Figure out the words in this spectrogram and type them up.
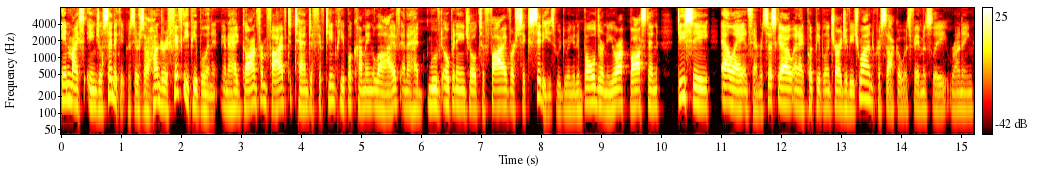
in my angel syndicate because there's 150 people in it. And I had gone from five to 10 to 15 people coming live. And I had moved Open Angel to five or six cities. We're doing it in Boulder, New York, Boston, DC, LA, and San Francisco. And I put people in charge of each one. Chris Sacca was famously running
